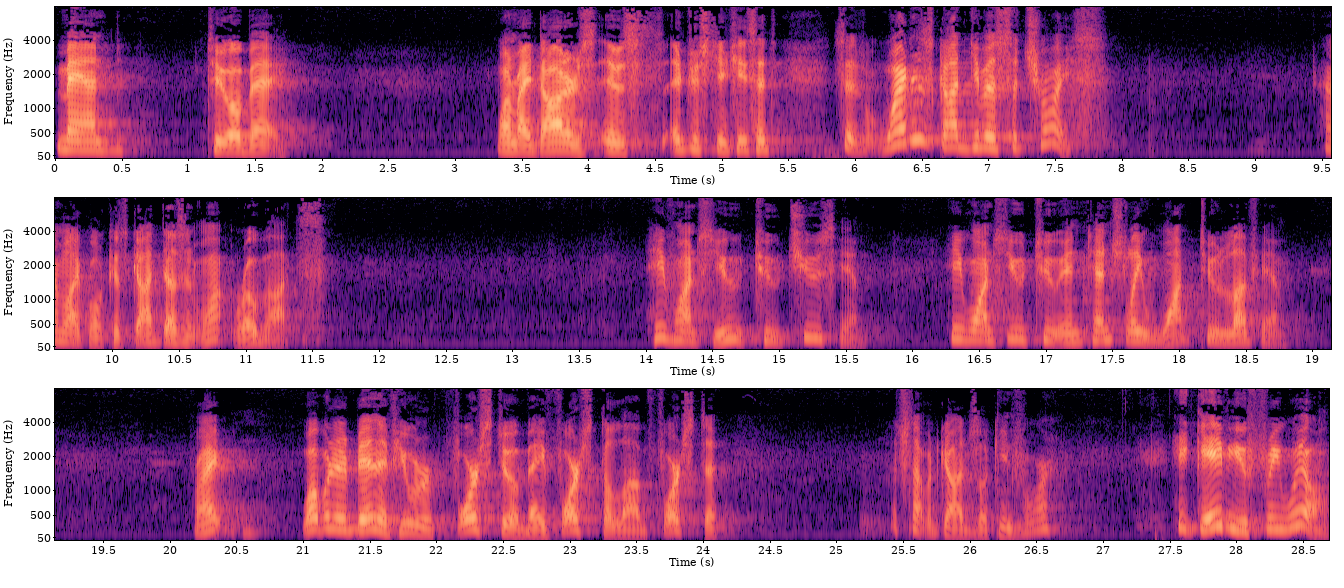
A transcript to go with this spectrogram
man to obey. One of my daughters, it was interesting. She said, said Why does God give us a choice? I'm like, Well, because God doesn't want robots. He wants you to choose Him. He wants you to intentionally want to love Him. Right? What would it have been if you were forced to obey, forced to love, forced to. That's not what God's looking for. He gave you free will.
